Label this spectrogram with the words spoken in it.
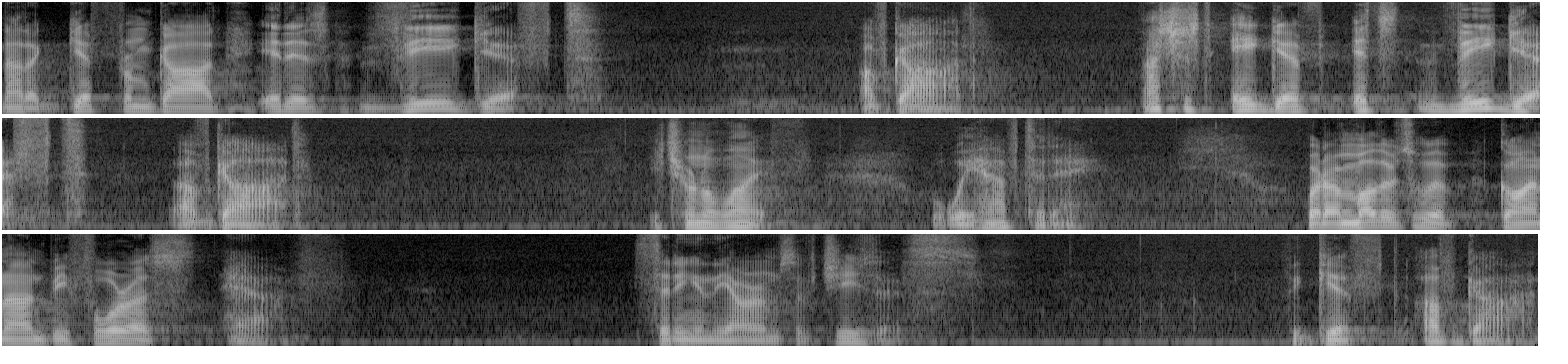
not a gift from God, it is the gift of God. Not just a gift, it's the gift of God. Eternal life, what we have today. What our mothers who have gone on before us have, sitting in the arms of Jesus. The gift of God.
